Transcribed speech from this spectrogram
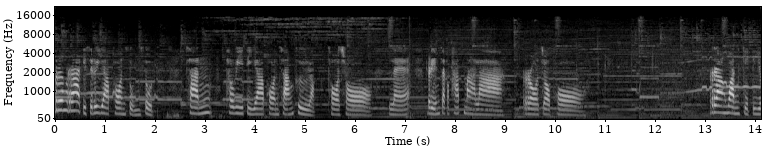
เครื่องราชอิสริยาภรณ์สูงสุด ชั้น ทวีติยาภรณ์ช้างเผือก ทอชอ และเหรียญจักรพรรดิมาลา รอจอพอ รางวัลเกียรติย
